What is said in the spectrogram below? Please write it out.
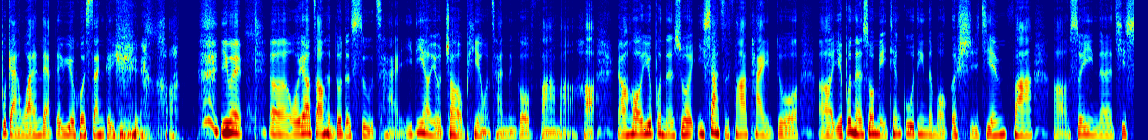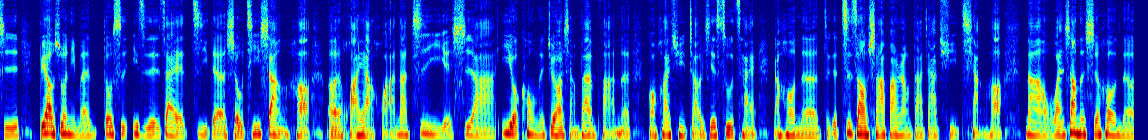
不敢玩两个月或三个月哈。因为呃，我要找很多的素材，一定要有照片，我才能够发嘛，哈。然后又不能说一下子发太多，呃，也不能说每天固定的某个时间发啊。所以呢，其实不要说你们都是一直在自己的手机上哈，呃，滑呀滑。那志毅也是啊，一有空呢就要想办法呢，赶快去找一些素材，然后呢，这个制造沙发让大家去抢哈。那晚上的时候呢，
